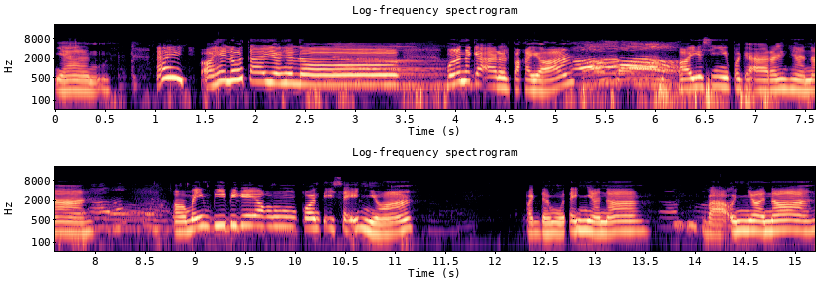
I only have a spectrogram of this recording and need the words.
Yan. Ay, oh, hello tayo, hello. Mga nag-aaral pa kayo? ah? Opo. Ayusin niyo yung pag-aaral niya na. Oh, may bibigay akong konti sa inyo, ha? Pagdamutan niyo na. Baon niyo na.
